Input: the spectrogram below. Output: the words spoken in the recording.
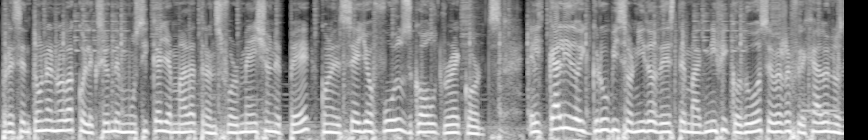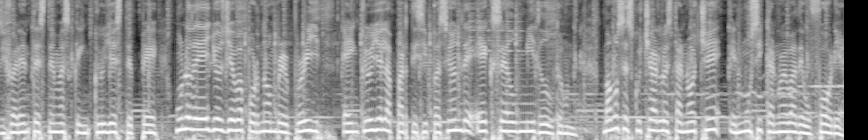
presentó una nueva colección de música llamada Transformation EP con el sello Fool's Gold Records. El cálido y groovy sonido de este magnífico dúo se ve reflejado en los diferentes temas que incluye este EP. Uno de ellos lleva por nombre Breathe e incluye la participación de Excel Middleton. Vamos a escucharlo esta noche en Música Nueva de. Euforia.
